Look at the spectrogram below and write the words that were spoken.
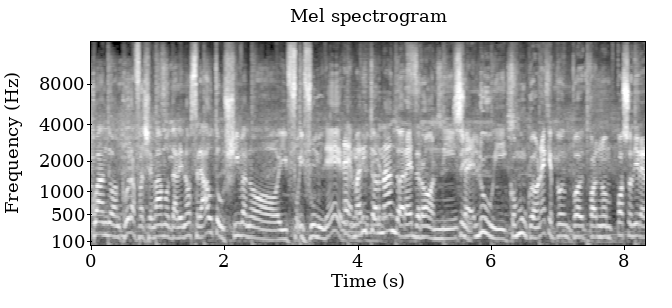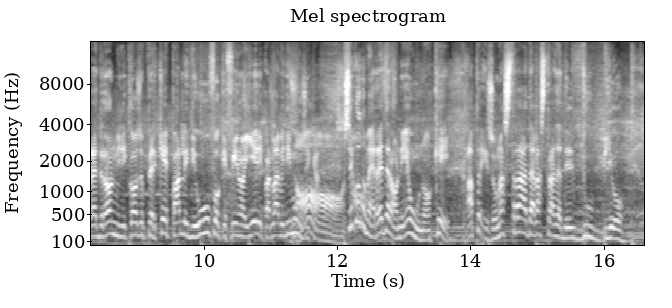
quando ancora facevamo dalle nostre auto uscivano i, fu- i fumi neri. Eh, ma ritornando a Red Ronnie, Sì. cioè lui comunque non è che po- po- non posso dire Red Ronnie di cose perché parli di UFO che fino a ieri parlavi di musica. no. Secondo me Red Ronnie è uno che ha preso una strada, la strada del dubbio.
